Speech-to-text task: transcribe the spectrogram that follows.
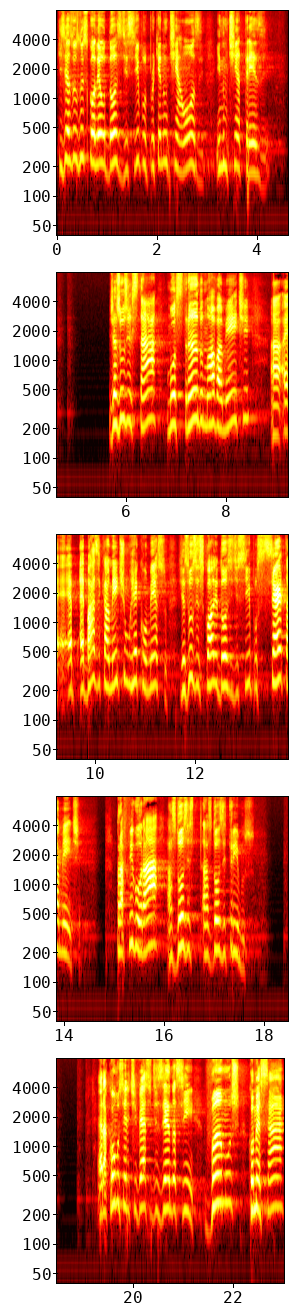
que Jesus não escolheu 12 discípulos porque não tinha 11 e não tinha 13. Jesus está mostrando novamente, é, é, é, basicamente um recomeço. Jesus escolhe 12 discípulos, certamente, para figurar as 12, as 12 tribos. Era como se ele estivesse dizendo assim: vamos começar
